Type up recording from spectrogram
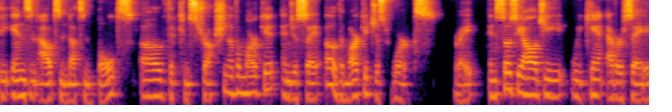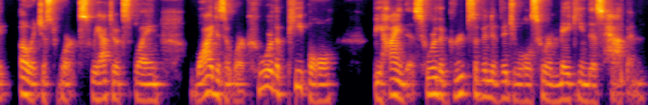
the ins and outs and nuts and bolts of the construction of a market and just say, oh, the market just works, right? In sociology, we can't ever say, oh, it just works. We have to explain why does it work? Who are the people behind this? Who are the groups of individuals who are making this happen,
